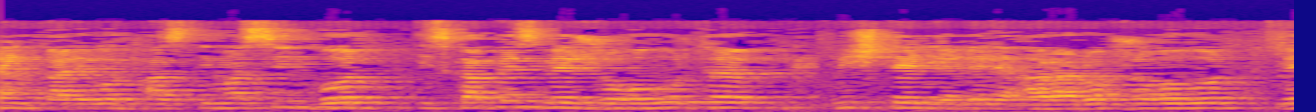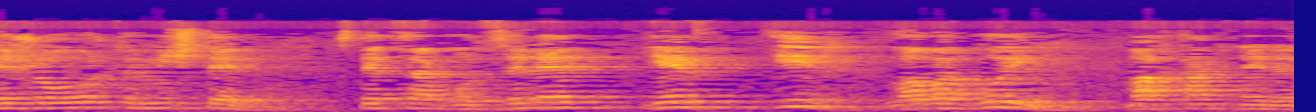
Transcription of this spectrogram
այն կարևոր փաստի մասին, որ իսկապես մեր ժողովուրդը միշտ եղել է արարող ժողովուրդ, մեր ժողովուրդը միշտ ստեղծագործել է եւ իր լավագույն մաղթանքները,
